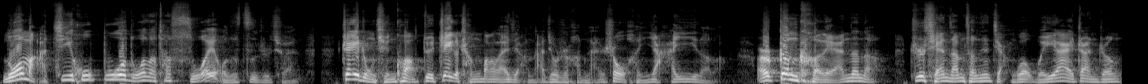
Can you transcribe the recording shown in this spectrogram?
罗马几乎剥夺了他所有的自治权。这种情况对这个城邦来讲，那就是很难受、很压抑的了。而更可怜的呢，之前咱们曾经讲过维埃战争，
